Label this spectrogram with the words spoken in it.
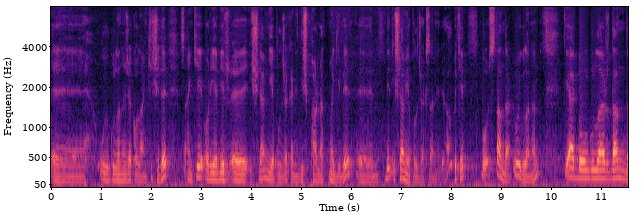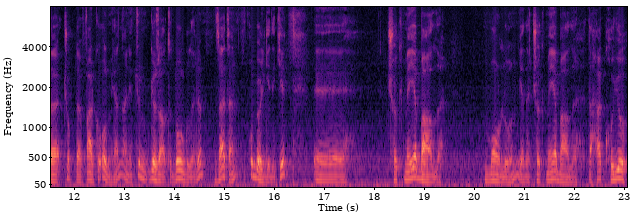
e, uygulanacak olan kişi de sanki oraya bir e, işlem yapılacak, hani diş parlatma gibi e, bir işlem yapılacak zannediyor. Halbuki bu standart uygulanan, diğer dolgulardan da çok da farkı olmayan hani tüm gözaltı dolguları zaten o bölgedeki e, çökmeye bağlı morluğun ya da çökmeye bağlı daha koyu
